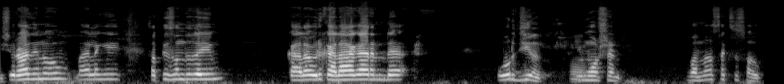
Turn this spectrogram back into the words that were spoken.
ഈശ്വരാധീനവും അല്ലെങ്കിൽ സത്യസന്ധതയും കല ഒരു കലാകാരന്റെ ഒറിജിനൽ ഇമോഷൻ വന്നാൽ സക്സസ് ആവും.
